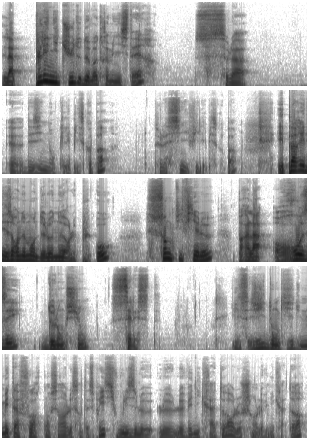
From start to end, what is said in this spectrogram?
la plénitude de votre ministère. Cela euh, désigne donc l'épiscopat, cela signifie l'épiscopat, et paré des ornements de l'honneur le plus haut, sanctifiez-le par la rosée de l'onction céleste. Il s'agit donc ici d'une métaphore concernant le Saint-Esprit. Si vous lisez le, le, le Veni Creator, le chant Le Veni Creator,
